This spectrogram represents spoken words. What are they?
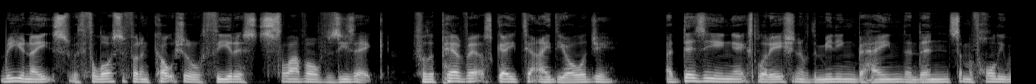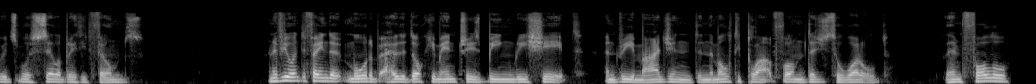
reunites with philosopher and cultural theorist Slavoj Zizek for The Pervert's Guide to Ideology, a dizzying exploration of the meaning behind and in some of Hollywood's most celebrated films. And if you want to find out more about how the documentary is being reshaped and reimagined in the multi platform digital world, then follow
